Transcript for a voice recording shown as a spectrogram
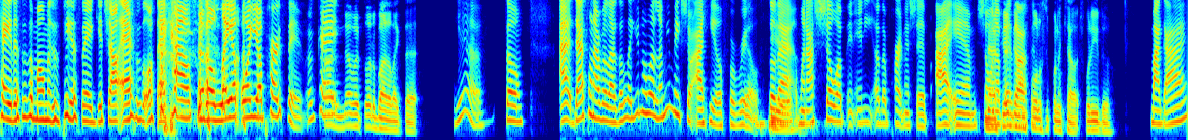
Hey, this is a moment. This is PSA. Get y'all asses off that couch and go lay up on your person. Okay. I never thought about it like that. Yeah. So I that's when I realized I was like, you know what? Let me make sure I heal for real. So Yeah. that when I show up in any other partnership, I am showing now, up if your guy my, fall asleep on the couch, what do you do? my guy.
